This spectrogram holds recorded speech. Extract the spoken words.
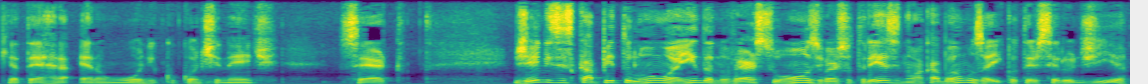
que a Terra era um único continente, certo? Gênesis capítulo 1, ainda no verso 11, verso 13, não acabamos aí com o terceiro dia.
